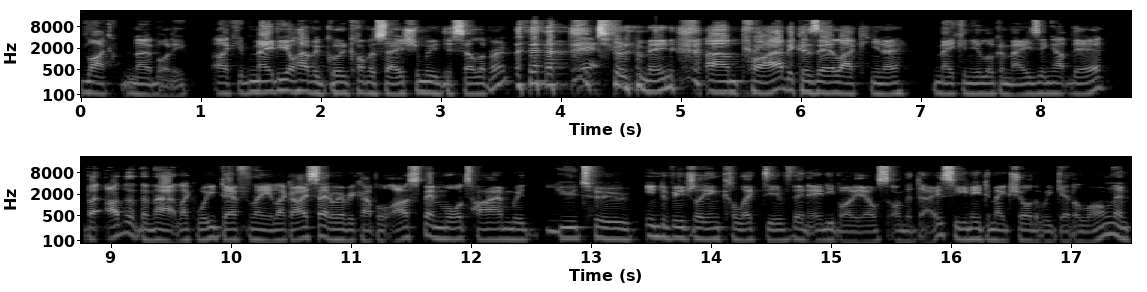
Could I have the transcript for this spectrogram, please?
like nobody. Like maybe you'll have a good conversation with your celebrant. Yeah. Do you know what I mean? Um, prior because they're like, you know, making you look amazing up there. But other than that, like we definitely, like I say to every couple, I'll spend more time with you two individually and collective than anybody else on the day. So you need to make sure that we get along. And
